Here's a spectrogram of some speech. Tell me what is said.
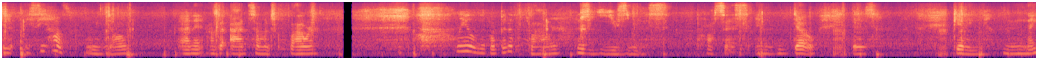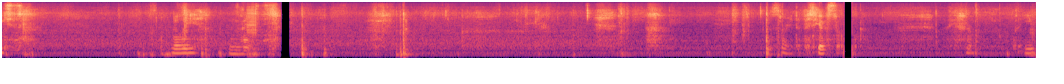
you, see how don't I didn't have to add so much flour. Only a little bit of flour is used in this process, and dough is getting nice really nice. Sorry, the video's so long. but you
